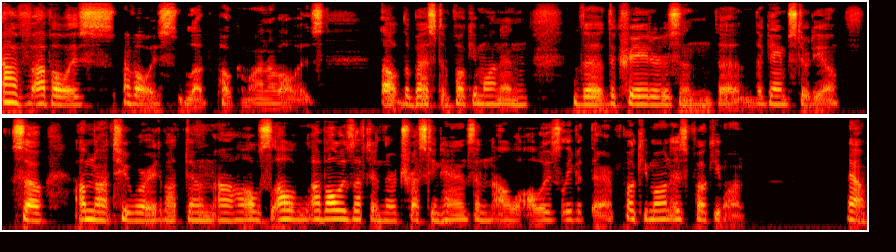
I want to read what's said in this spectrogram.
I've I've always I've always loved Pokemon. I've always thought the best of Pokemon and the the creators and the the game studio. So I'm not too worried about them. I'll, I'll I've always left it in their trusting hands, and I'll always leave it there. Pokemon is Pokemon. Now,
